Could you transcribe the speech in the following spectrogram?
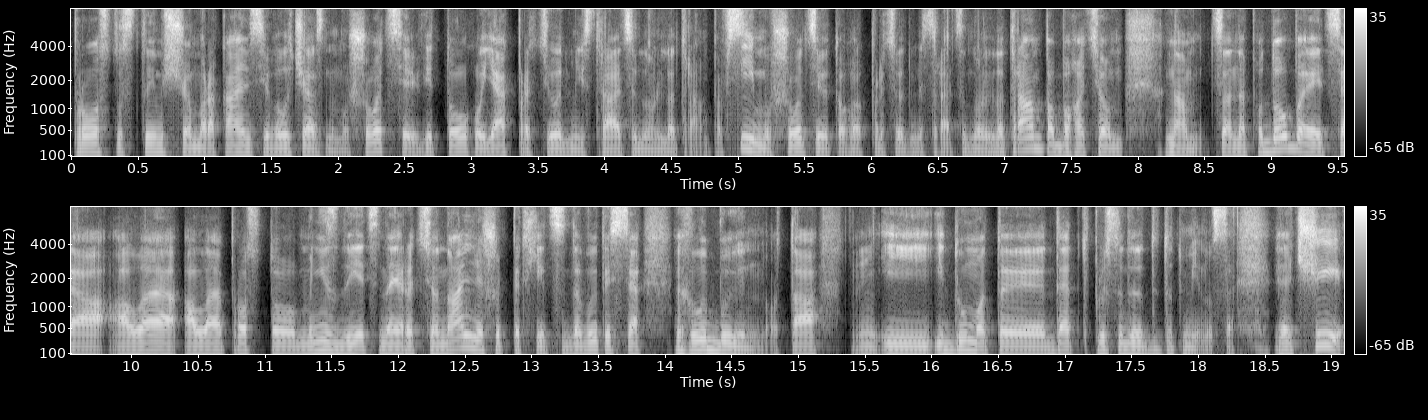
просто з тим, що американці в величезному шоці від того, як працює адміністрація Дональда Трампа. Всі ми в шоці від того, як працює адміністрація Дональда Трампа. Багатьом нам це не подобається, але але просто мені здається найраціональніший підхід це дивитися глибинно та і, і думати, де тут плюси, де тут мінуси. Чи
